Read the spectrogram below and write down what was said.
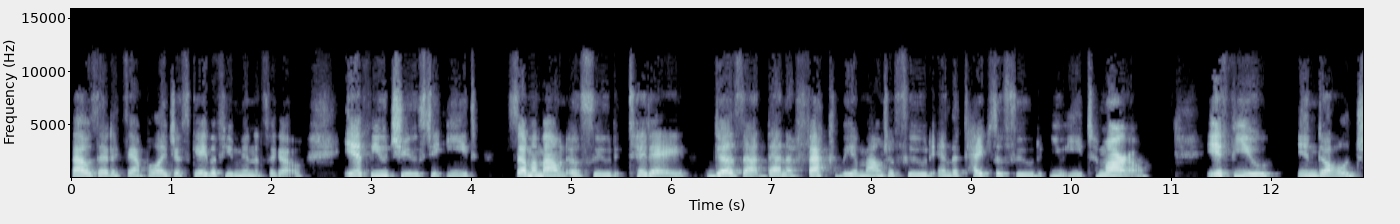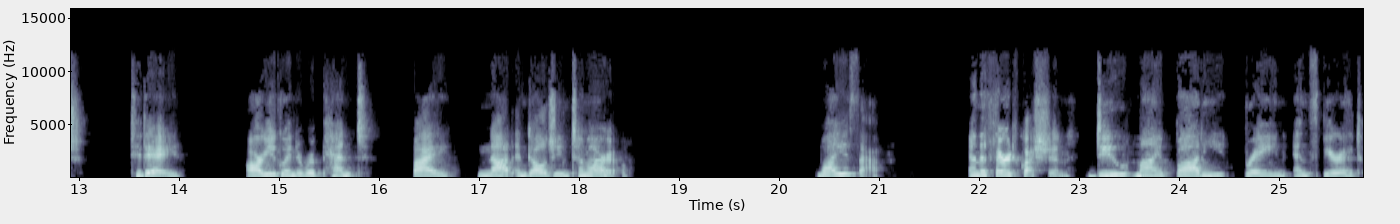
That was that example I just gave a few minutes ago. If you choose to eat some amount of food today, does that then affect the amount of food and the types of food you eat tomorrow? If you indulge today, are you going to repent by not indulging tomorrow? Why is that? And the third question Do my body, brain, and spirit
